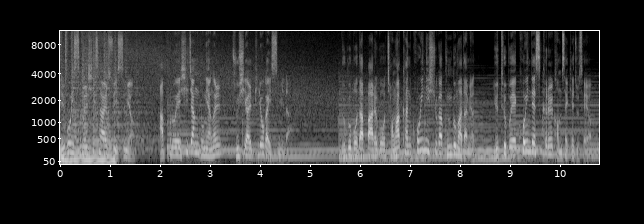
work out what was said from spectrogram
일고 있음을 시사할 수 있으며 앞으로의 시장 동향을 주시할 필요가 있습니다. 누구보다 빠르고 정확한 코인 이슈가 궁금하다면 유튜브에 코인데스크를 검색해 주세요.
